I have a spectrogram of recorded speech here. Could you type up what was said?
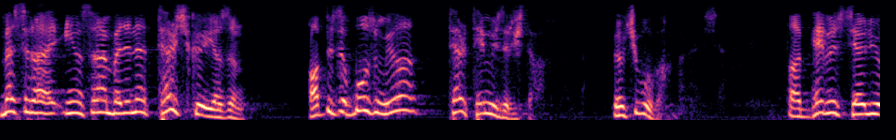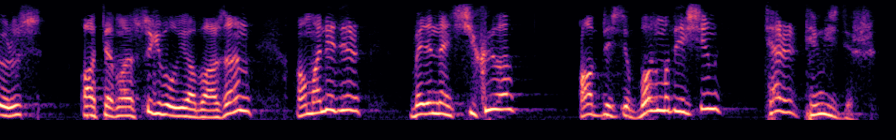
Mesela insan bedene ter çıkıyor yazın. Abdesti bozmuyor, ter temizdir işte. Ölçü bu bak. Işte. Tabi hepimiz terliyoruz. Adeta su gibi oluyor bazen. Ama nedir? Bedenden çıkıyor. Abdesti bozmadığı için ter temizdir.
